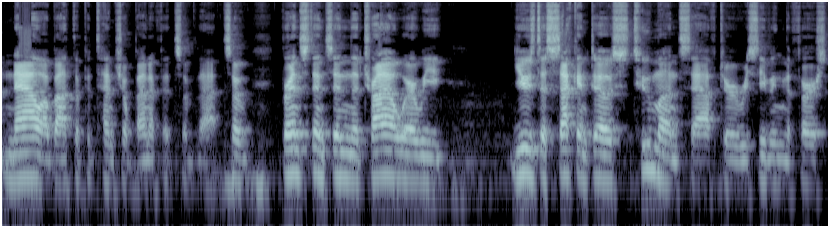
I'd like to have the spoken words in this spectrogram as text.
now about the potential benefits of that. So, for instance, in the trial where we used a second dose two months after receiving the first,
